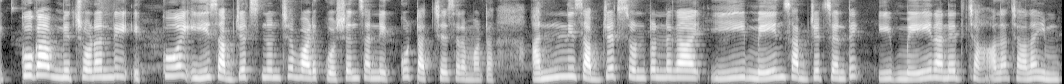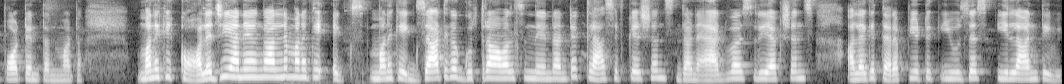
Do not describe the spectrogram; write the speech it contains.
ఎక్కువగా మీరు చూడండి ఎక్కువ ఈ సబ్జెక్ట్స్ నుంచే వాడి క్వశ్చన్స్ అన్నీ ఎక్కువ టచ్ చేశారనమాట అన్ని సబ్జెక్ట్స్ ఉంటుండగా ఈ మెయిన్ సబ్జెక్ట్స్ అంటే ఈ మెయిన్ అనేది చాలా చాలా ఇంపార్టెంట్ అనమాట మనకి కాలేజీ అనగానే మనకి ఎక్స్ మనకి ఎగ్జాక్ట్గా గుర్తు రావాల్సింది ఏంటంటే క్లాసిఫికేషన్స్ దాని యాడ్వర్స్ రియాక్షన్స్ అలాగే థెరప్యూటిక్ యూజెస్ ఇలాంటివి.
